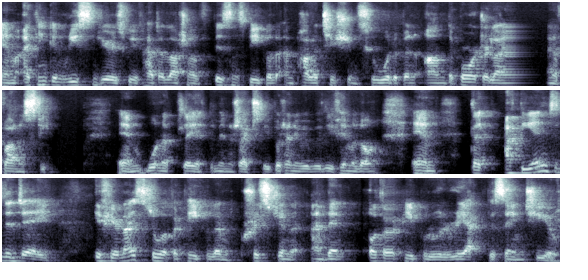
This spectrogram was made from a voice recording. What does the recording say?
Um, I think in recent years we've had a lot of business people and politicians who would have been on the borderline of honesty. Um, one at play at the minute, actually, but anyway, we'll leave him alone. Um, like at the end of the day, if you're nice to other people and Christian, and then other people will react the same to you.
